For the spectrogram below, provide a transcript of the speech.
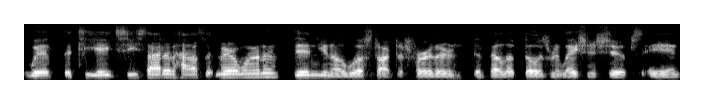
with the THC side of the house with marijuana then you know we'll start to further develop those relationships and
